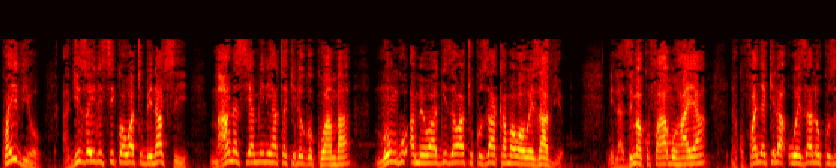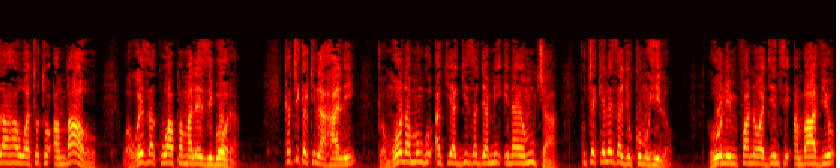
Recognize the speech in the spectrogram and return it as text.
Kwa hivyo agizo hili si kwa watu binafsi maana siamini hata kidogo kwamba mungu amewaagiza watu kuzaa kama wawezavyo ni lazima kufahamu haya na kufanya kila uwezalo kuzaa hao watoto ambao waweza kuwapa malezi bora. Katika kila hali twamwona mungu akiagiza jamii inayomcha kutekeleza jukumu hilo. Huu ni mfano wa jinsi ambavyo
